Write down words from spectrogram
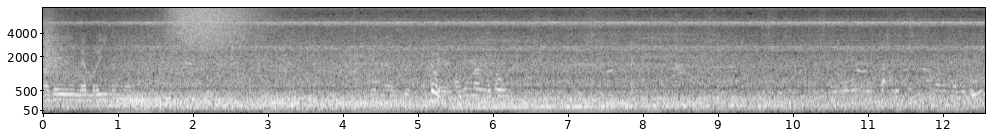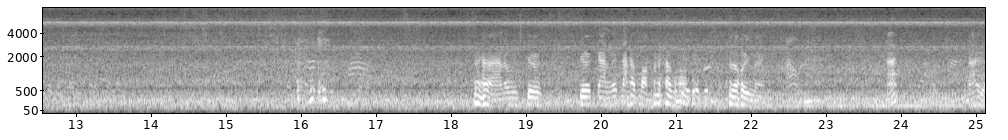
អត់ទេ memory ហ្នឹង là nó chưa chưa can với đá bóng đá bóng lôi mà. Hả? Đá được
